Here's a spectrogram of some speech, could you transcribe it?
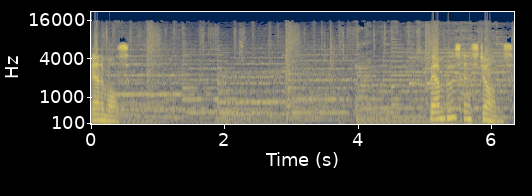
Animals. Bamboos and stones.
